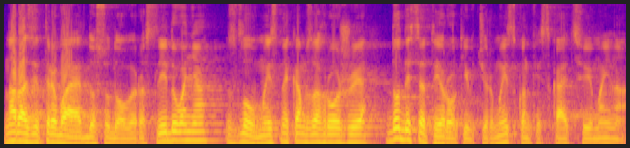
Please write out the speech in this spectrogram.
Наразі триває досудове розслідування, зловмисникам загрожує до 10 років тюрми з конфіскацією майна.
